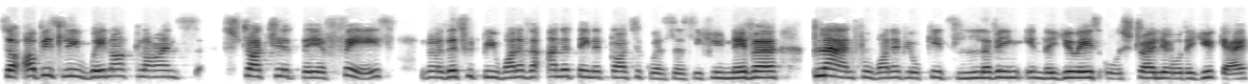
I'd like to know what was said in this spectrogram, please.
So obviously, when our clients structured their affairs, you know, this would be one of the unintended consequences if you never plan for one of your kids living in the US or Australia or the UK.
